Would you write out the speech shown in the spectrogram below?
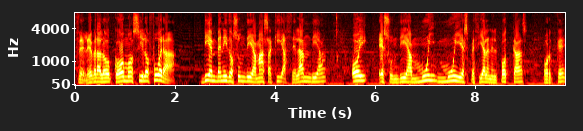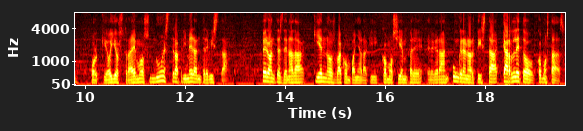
celébralo como si lo fuera. Bienvenidos un día más aquí a Zelandia. Hoy es un día muy, muy especial en el podcast. ¿Por qué? Porque hoy os traemos nuestra primera entrevista. Pero antes de nada, ¿quién nos va a acompañar aquí? Como siempre, el gran, un gran artista, Carleto, ¿cómo estás?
